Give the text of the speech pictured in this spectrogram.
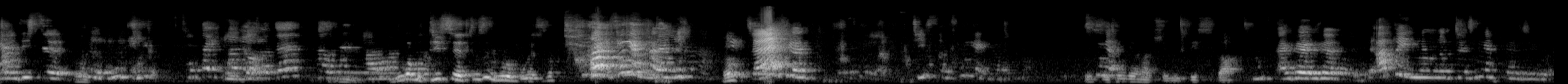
저 디스. 진짜 이쁘거든. 나 오늘 바로. 누가 뭐 디스의 뜻을 물어보겠어? 네? 그, 디스 생각이 나. 디스 생각할 수 있는 디스다. 아, 그, 그, 앞에 있는 것들 생각해가지고.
